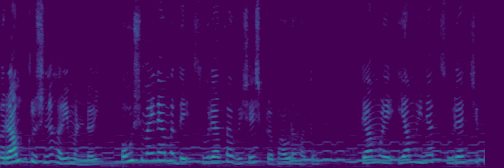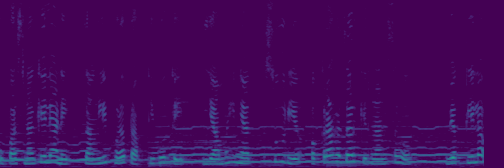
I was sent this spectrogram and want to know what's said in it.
रामकृष्ण हरी मंडळी पौष महिन्यामध्ये सूर्याचा विशेष प्रभाव राहतो. त्यामुळे या महिन्यात सूर्याची उपासना केल्याने चांगली फळप्राप्ती होते. या महिन्यात सूर्य अकरा हजार किरणांसह व्यक्तीला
